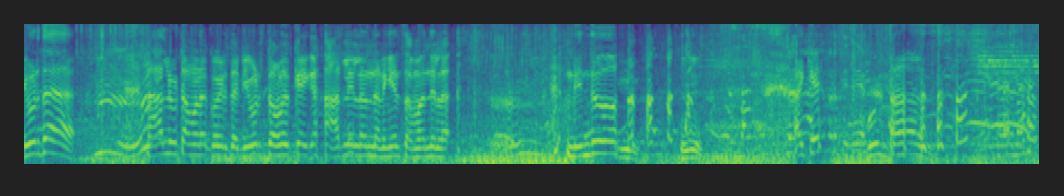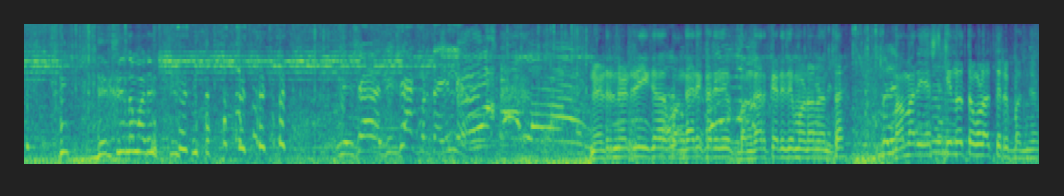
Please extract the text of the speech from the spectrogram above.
ಇವ್ರದ? ನಾಳೆ ಊಟ ಮಾಡಕ್ ಹೋಗಿರ್ತೇನೆ. ಇವ್ರ ತೊಳೆದ ಕೈಗೆ ಆಗ್ಲಿಲ್ಲ ಅಂತ ನನಗೇನ್ ಸಂಬಂಧ ಇಲ್ಲ. ನಿಂದು? ಆಕೆ? ದೀಕ್ಷಿನ ಮಾಡಿ. ನಡ್ರಿ ನಡ್ರಿ ಈಗ ಬಂಗಾರ ಖರೀದಿ ಬಂಗಾರ ಖರೀದಿ ಮಾಡೋಣ ಅಂತ. ಮಾಮಾರಿ ಎಷ್ಟು ಕಿಲೋ ತಗೊಳತ್ತೀರಿ ಬಂಗಾರ?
